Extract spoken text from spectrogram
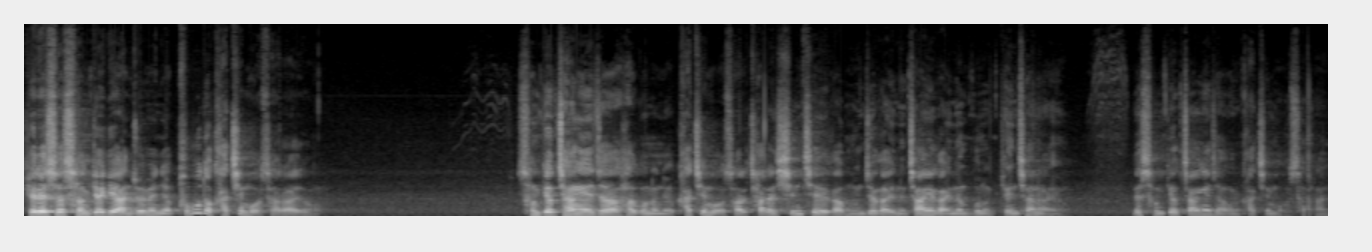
그래서 성격이 안 좋으면요, 부부도 같이 못 살아요. 성격 장애자하고는요 같이 못 살아. 차라리 신체가 문제가 있는 장애가 있는 분은 괜찮아요. 근데 성격 장애자하고는 같이 못 살아요.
